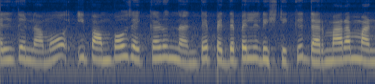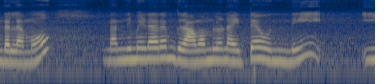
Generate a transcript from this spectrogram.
వెళ్తున్నాము. ఈ పంప్ హౌస్ ఎక్కడుందంటే పెద్దపల్లి డిస్టిక్ ధర్మారం మండలము. నందిమేడారం గ్రామంలోనైతే ఉంది. ఈ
